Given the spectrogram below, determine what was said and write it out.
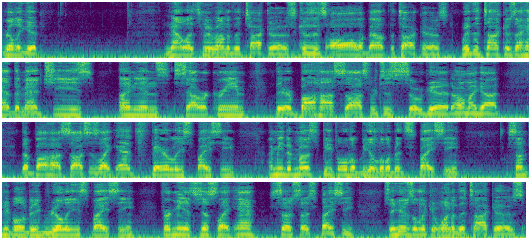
Really good. Now let's move on to the tacos, because it's all about the tacos. With the tacos, I had them add cheese, onions, sour cream, their Baja sauce, which is so good. Oh my God. The Baja sauce is like, eh, it's fairly spicy. I mean, to most people, it'll be a little bit spicy. Some people will be really spicy. For me, it's just like, eh, so, so spicy. So here's a look at one of the tacos.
